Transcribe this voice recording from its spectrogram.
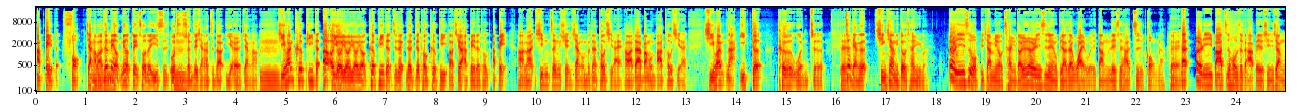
阿贝的否，这样好不好？嗯、这没有没有对错的意思，我只是纯粹想要知道一二这样啊。嗯、喜欢科 P 的啊哦有有有有科 P 的，这个这就投科 P 啊。喜欢阿贝的投阿贝啊。那新增选项，我们再投起来，好吧？大家帮我们把它投起来。喜欢哪一个柯文哲？对，这两个形象你都有参与吗？二零一四我比较没有参与到，因为二零一四年我比较在外围当类似他的志工啦。对，但二零一八之后，这个阿北的形象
